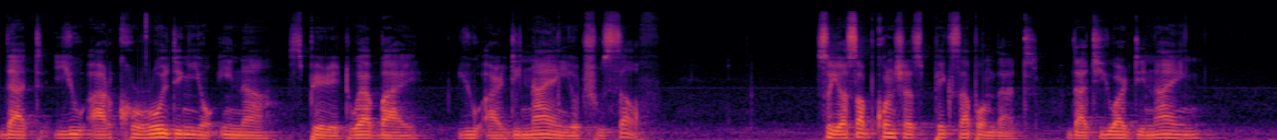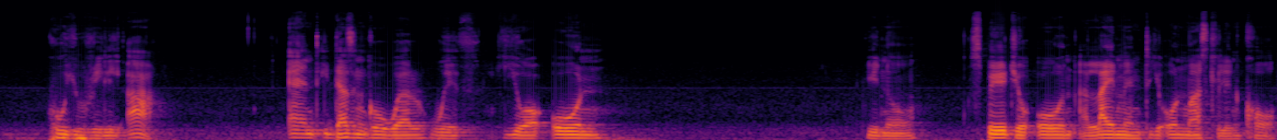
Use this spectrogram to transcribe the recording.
that you are corroding your inner spirit, whereby you are denying your true self. So your subconscious picks up on that, that you are denying who you really are. And it doesn't go well with your own, you know, spirit, your own alignment, your own masculine core.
